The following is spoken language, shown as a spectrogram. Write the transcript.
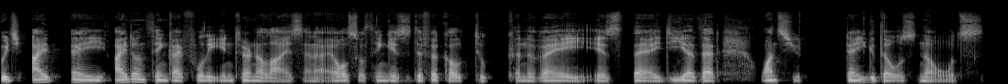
which I, I I don't think I fully internalize, and I also think is difficult to convey, is the idea that once you take those notes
